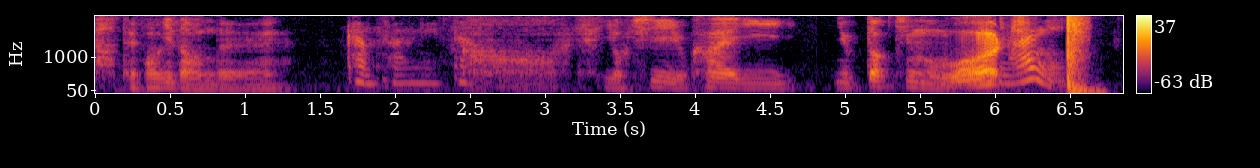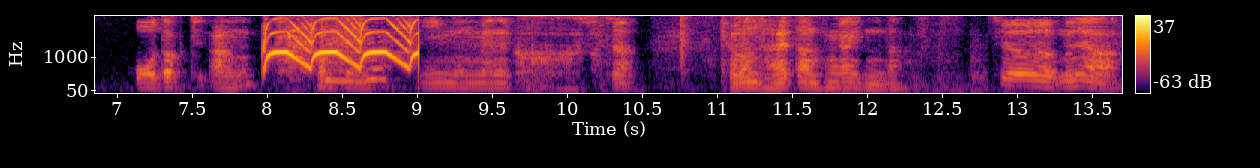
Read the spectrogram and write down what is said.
야 대박이다 근데 감사합니다. 어, 역시 육하의 이 육덕진 몸 What? 아니. 오덕진 앙? 이 몸매는 크, 진짜 결혼 잘했다는 생각이 든다 저 뭐냐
